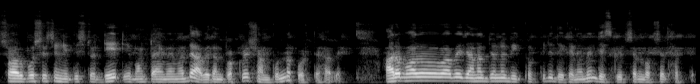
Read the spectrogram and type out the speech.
সর্বশেষে নির্দিষ্ট ডেট এবং টাইমের মধ্যে আবেদন প্রক্রিয়া সম্পূর্ণ করতে হবে। আরও ভালোভাবে জানার জন্য বিজ্ঞপ্তিটি দেখে নেবেন ডিসক্রিপশন বক্সে থাকবে।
